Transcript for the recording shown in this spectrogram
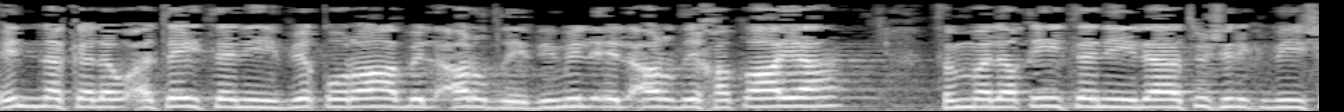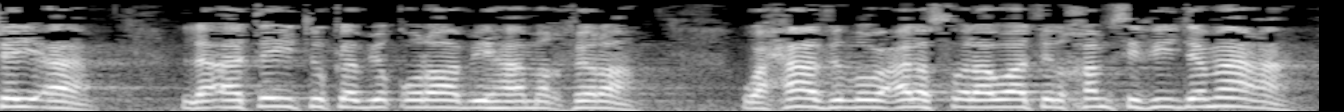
إنك لو أتيتني بقراب الأرض بملء الأرض خطايا ثم لقيتني لا تشرك بي شيئا لأتيتك بقرابها مغفرة. وحافظوا على الصلوات الخمس في جماعة.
